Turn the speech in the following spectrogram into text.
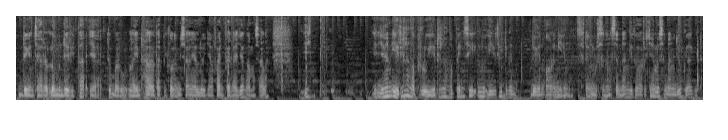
dengan cara lo menderita ya itu baru lain hal. Tapi kalau misalnya lo nya fine fine aja nggak masalah. Ya, ya jangan iri lah nggak perlu iri lah. Ngapain sih lo iri dengan dengan orang yang sedang bersenang senang gitu? Harusnya lo senang juga gitu.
